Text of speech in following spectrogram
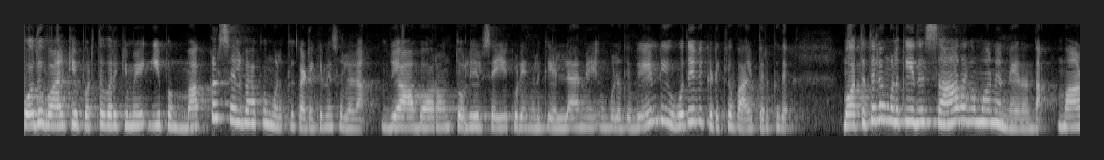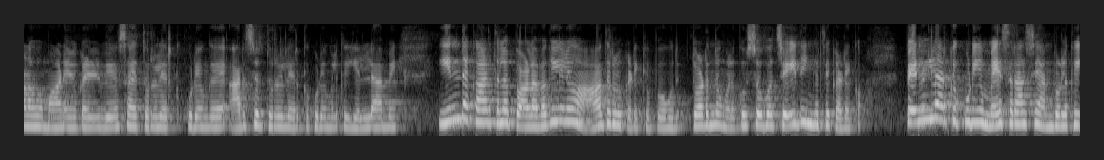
பொது வாழ்க்கையை பொறுத்த வரைக்குமே இப்போ மக்கள் செல்வாக்கு உங்களுக்கு கிடைக்குன்னு சொல்லலாம். வியாபாரம் தொழில் செய்யக்கூடியவங்களுக்கு எல்லாமே உங்களுக்கு வேண்டிய உதவி கிடைக்க வாய்ப்பு இருக்குது. மொத்தத்தில் உங்களுக்கு இது சாதகமான நேரம் தான் மாணவ மாணவிகள் விவசாயத்துறையில் இருக்கக்கூடியவங்க அரசியல் துறையில் இருக்கக்கூடியவங்களுக்கு எல்லாமே இந்த காலத்தில் பல வகையிலும் ஆதரவு கிடைக்க போகுது. தொடர்ந்து உங்களுக்கு சுப செய்திங்கிறது கிடைக்கும். பெண்களாக இருக்கக்கூடிய மேசராசி அன்புகளுக்கு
